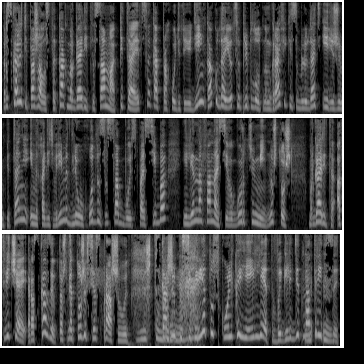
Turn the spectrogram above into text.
Расскажите, пожалуйста, как Маргарита сама питается, как проходит ее день, как удается при плотном графике соблюдать и режим питания, и находить время для ухода за собой. Спасибо, Елена Афанасьева, город Тюмень. Ну что ж, Маргарита, отвечай, рассказывай, потому что меня тоже все спрашивают. Ну что, Скажи Марина? по секрету, сколько ей лет? Выглядит на 30.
